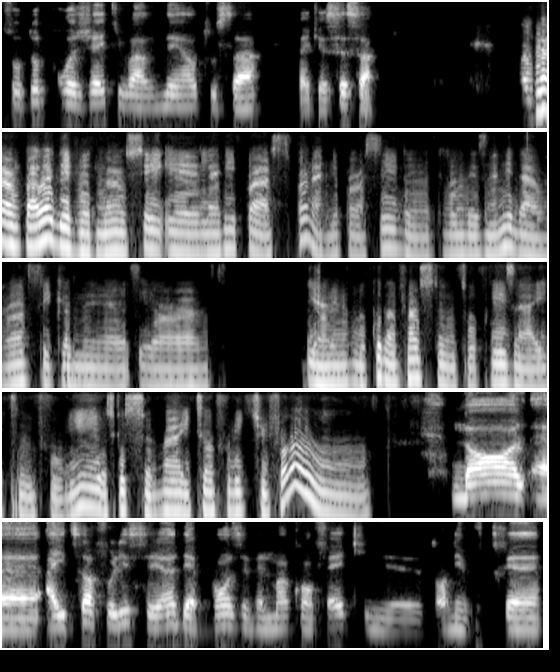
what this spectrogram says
sur d'autres projets qui vont venir, tout ça. Fait que c'est ça. On parlait d'événements, c'est euh, l'année passée, pas l'année passée, dans les années d'avant, c'est comme euh, il, y a, a beaucoup d'enfants sur l'entreprise à Haïti en folie. Est-ce que c'est seulement Haïti en folie que tu fais ou... Non, euh, Haïti en folie, c'est un des bons événements qu'on fait. Qui, euh, on est très,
